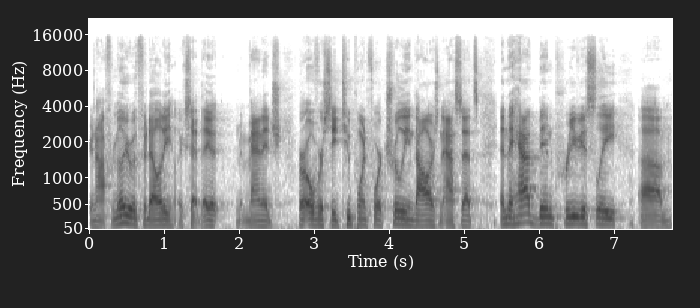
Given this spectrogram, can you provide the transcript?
You're not familiar with Fidelity, like I said, they manage or oversee 2.4 trillion dollars in assets, and they have been previously. Um,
